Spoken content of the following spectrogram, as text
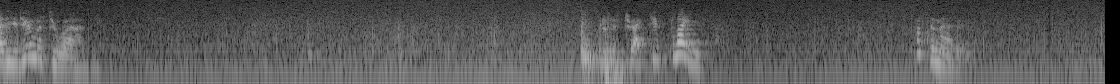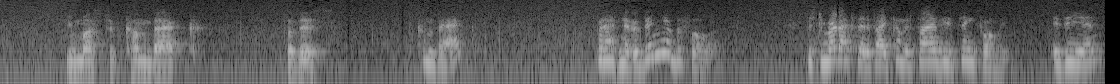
How do you do, Mr. Wilder? What an attractive place. What's the matter? You must have come back for this. Come back? But I've never been here before. Mr. Murdoch said if I'd come at five, he'd sing for me. Is he in?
